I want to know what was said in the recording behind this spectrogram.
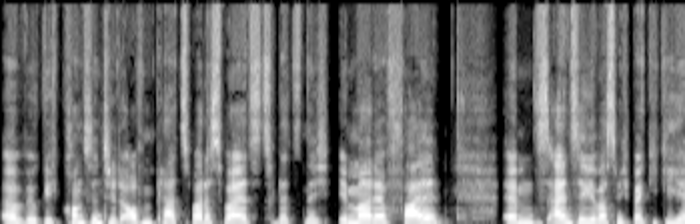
äh, wirklich konzentriert auf dem Platz war. Das war jetzt zuletzt nicht immer der Fall. Ähm, das Einzige, was mich bei Kiki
